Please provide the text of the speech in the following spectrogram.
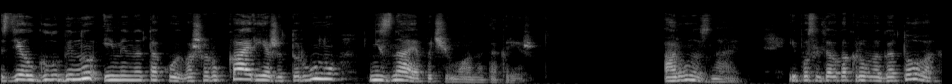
сделал глубину именно такой. Ваша рука режет руну, не зная, почему она так режет. А руна знает. И после того, как руна готова,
